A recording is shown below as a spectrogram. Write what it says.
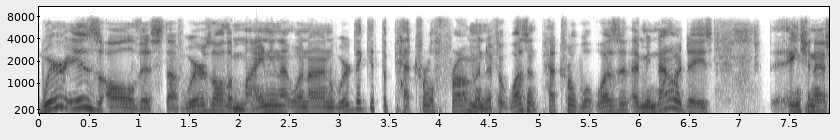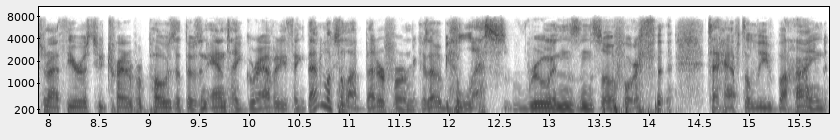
Where is all this stuff? Where's all the mining that went on? Where'd they get the petrol from? And if it wasn't petrol, what was it? I mean, nowadays, ancient astronaut theorists who try to propose that there's an anti gravity thing that looks a lot better for them because that would be less ruins and so forth to have to leave behind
